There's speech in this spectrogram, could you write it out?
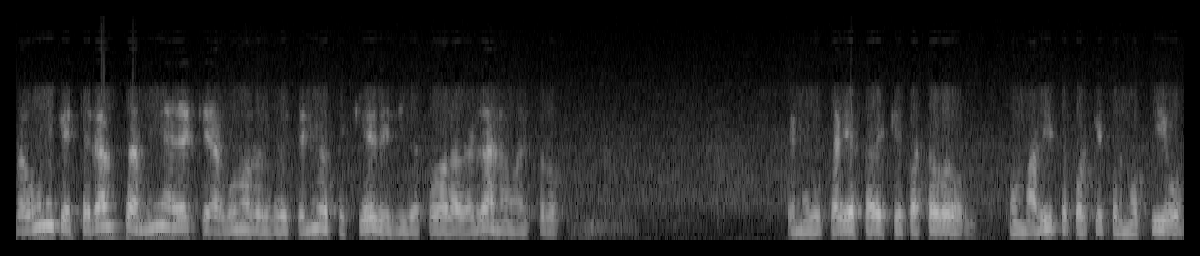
la única esperanza mía es que alguno de los detenidos se quede y diga toda la verdad, ¿no? Eso lo que me gustaría saber qué pasó con Marito, por qué es el motivo,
